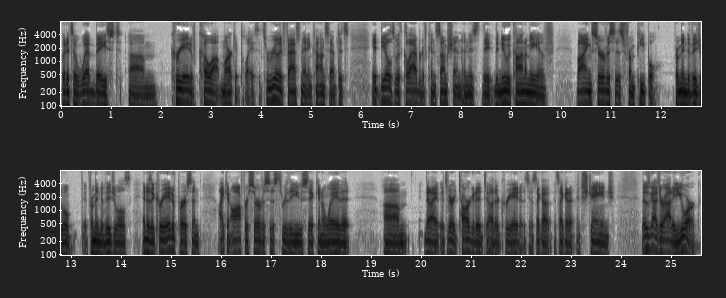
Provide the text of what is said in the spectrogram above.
but it's a web based um, creative co op marketplace. It's a really fascinating concept. It's it deals with collaborative consumption and this the, the new economy of buying services from people from individual from individuals. And as a creative person, I can offer services through the USIC in a way that um, that I it's very targeted to other creatives. It's like a it's like an exchange. Those guys are out of York,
